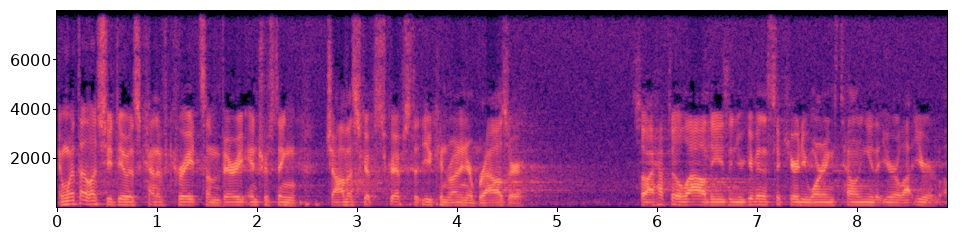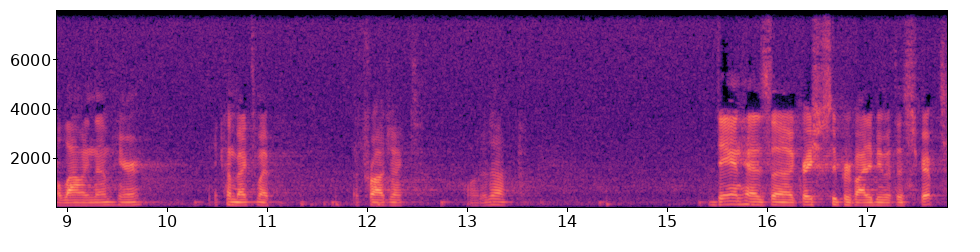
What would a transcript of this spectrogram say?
And what that lets you do is kind of create some very interesting JavaScript scripts that you can run in your browser. So I have to allow these and you're given the security warnings telling you that you're, you're allowing them here. I come back to my, my project, load it up. Dan has uh, graciously provided me with this script.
